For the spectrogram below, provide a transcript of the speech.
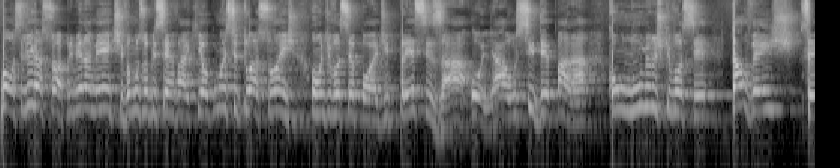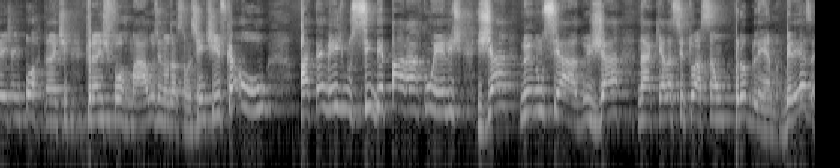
Bom, se liga só, primeiramente vamos observar aqui algumas situações onde você pode precisar olhar ou se deparar com números que você talvez seja importante transformá-los em notação científica ou até mesmo se deparar com eles já no enunciado, já naquela situação problema, beleza?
